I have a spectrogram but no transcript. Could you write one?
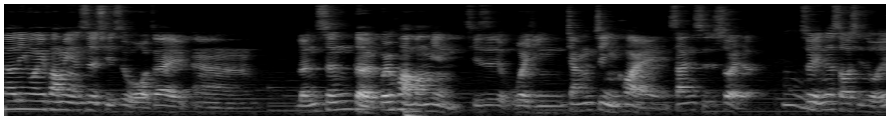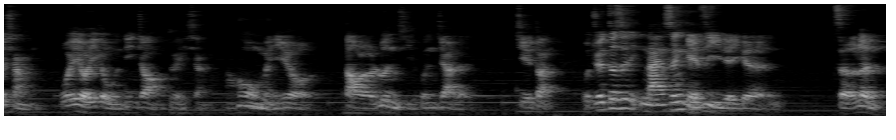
那另外一方面是，其实我在嗯人生的规划方面，其实我已经将近快三十岁了，嗯，所以那时候其实我就想，我也有一个稳定交往对象，然后我们也有到了论及婚嫁的阶段。我觉得这是男生给自己的一个责任，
